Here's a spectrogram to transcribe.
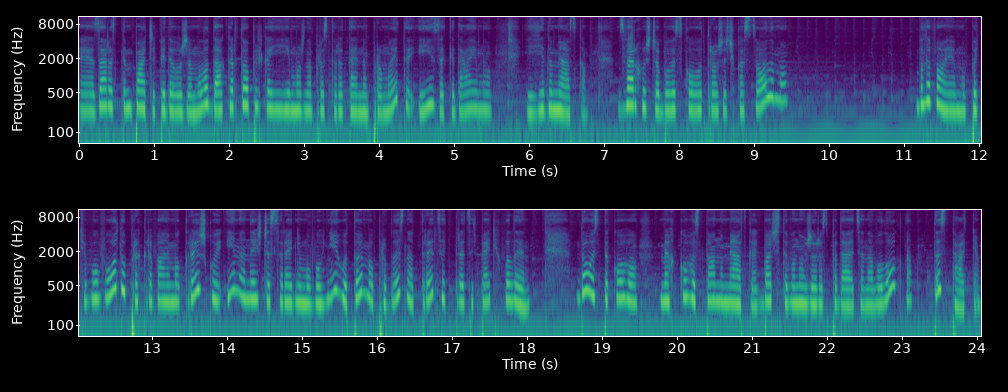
Е, Зараз тим паче піде вже молода картопелька, її можна просто ретельно промити і закидаємо її до м'яска. Зверху ще обов'язково трошечки солимо. Вливаємо питьову воду, прикриваємо кришкою і на нижче середньому вогні готуємо приблизно 30-35 хвилин. До ось такого м'якого стану м'яска. Як бачите, воно вже розпадається на волокна, достатньо.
